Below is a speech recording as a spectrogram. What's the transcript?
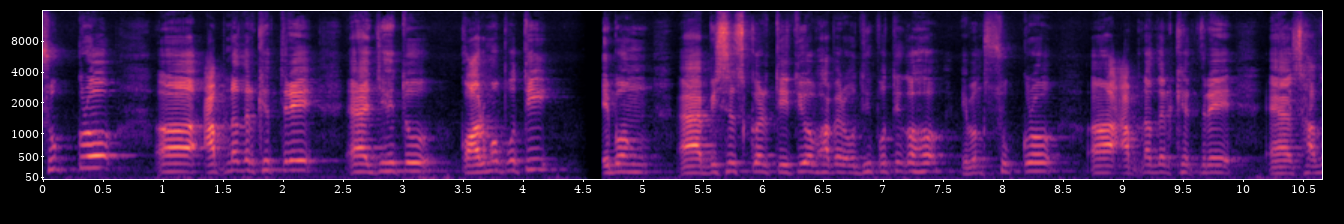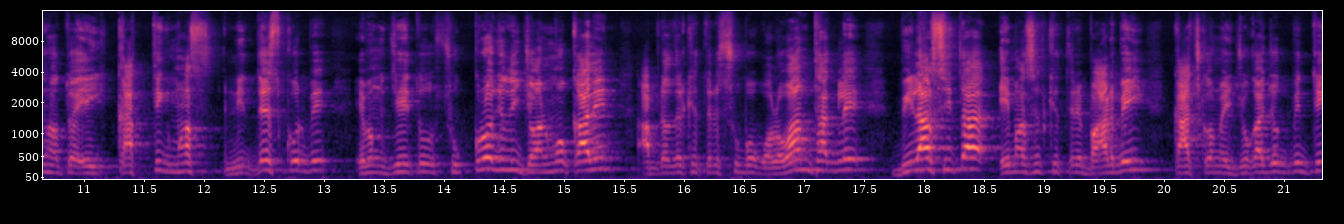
শুক্র আপনাদের ক্ষেত্রে যেহেতু কর্মপতি এবং বিশেষ করে তৃতীয় ভাবের অধিপতি গ্রহ এবং শুক্র আপনাদের ক্ষেত্রে সাধারণত এই কার্তিক মাস নির্দেশ করবে এবং যেহেতু শুক্র যদি জন্মকালীন, আপনাদের ক্ষেত্রে শুভ বলবান থাকলে বিলাসিতা এ মাসের ক্ষেত্রে বাড়বেই, কাজকর্মে যোগাযোগ বৃদ্ধি,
